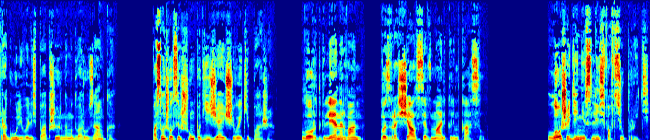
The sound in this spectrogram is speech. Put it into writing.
прогуливались по обширному двору замка, послышался шум подъезжающего экипажа. Лорд Гленнерван возвращался в Малькольм-Касл. Лошади неслись во всю прыть.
